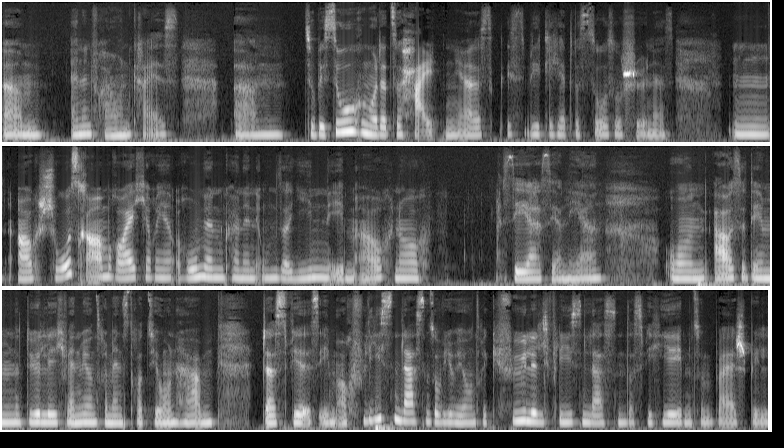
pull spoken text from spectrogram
ähm, einen Frauenkreis ähm, zu besuchen oder zu halten. Ja, das ist wirklich etwas so, so Schönes. Mm, auch Schoßraumräucherungen können unser Yin eben auch noch sehr, sehr nähern. Und außerdem natürlich, wenn wir unsere Menstruation haben, dass wir es eben auch fließen lassen, so wie wir unsere Gefühle fließen lassen, dass wir hier eben zum Beispiel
